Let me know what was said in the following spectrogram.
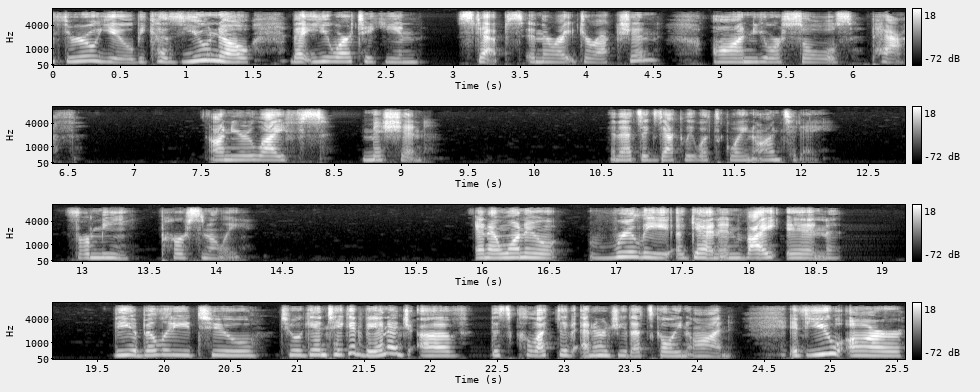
through you because you know that you are taking steps in the right direction on your soul's path on your life's mission. And that's exactly what's going on today for me personally. And I want to really again invite in the ability to to again take advantage of this collective energy that's going on. If you are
